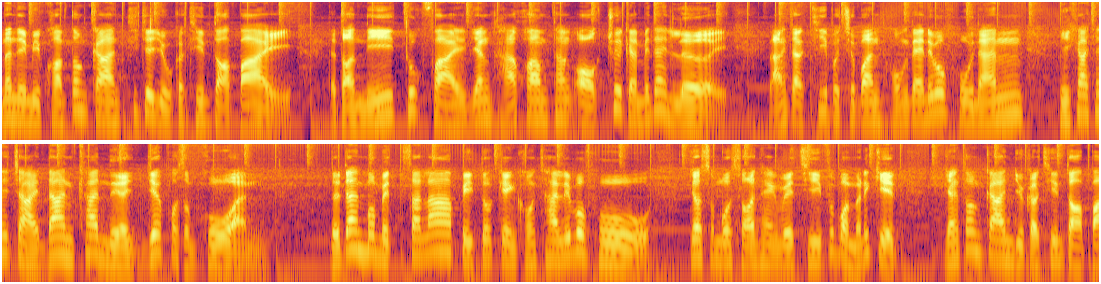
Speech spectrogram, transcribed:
นั่นยังมีความต้องการที่จะอยู่กับทีมต่อไป แต่ตอนนี้ทุกฝ่ายยังหาความทางออกช่วยกันไม่ได้เลย หลังจากที่ปัจจุบันของแดนลิเวอร์พูลนั้น มีค่าใช้จ่ายด้านค่าเหนื่อยเยอะพอสมควรโดยด้านโมเมตซาร่าปีตัวเก่งของทางลิเวอร์พูล ยอดสโมสรแห่งเวทีฟุตบอลมรกิจยังต้องการอยู่กับทีมต่อไป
